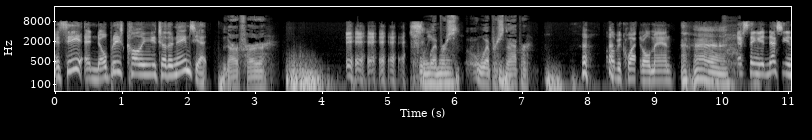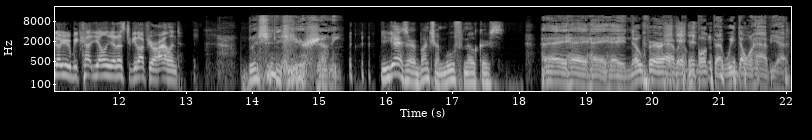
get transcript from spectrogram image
And see, and nobody's calling each other names yet. Nerf herder, Sleemo. whippers, whippersnapper. I'll be quiet, old man. Next thing, next thing you know, you're gonna be yelling at us to get off your island. Listen here, Sonny. you guys are a bunch of moof milkers. Hey, hey, hey, hey! No fair having a book that we don't have yet.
